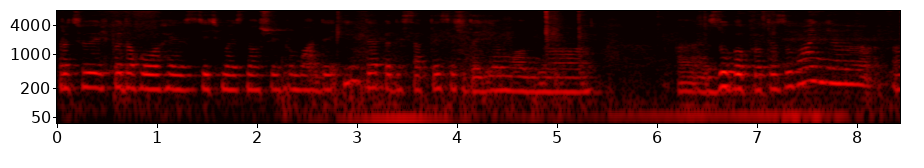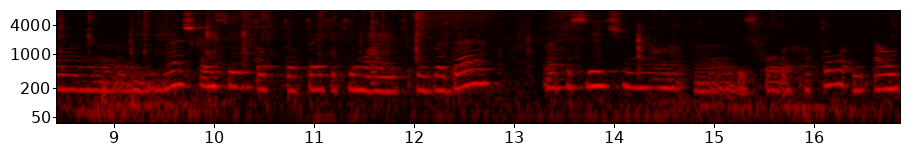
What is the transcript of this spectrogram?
працюють педагоги з дітьми з нашої громади, і де 50 тисяч даємо на е, зубопротезування е, мешканців, тобто тих, які мають УБД е, посвідчення військових АТО, і там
